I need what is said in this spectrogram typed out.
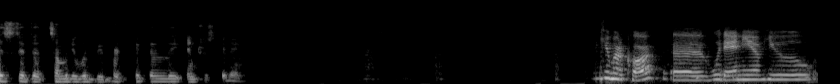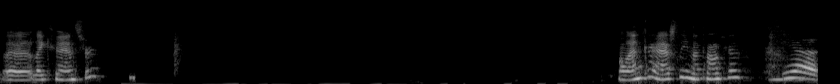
listed that somebody would be particularly interested in? Thank you, Marco. Uh, would any of you uh, like to answer? Olenka, Ashley, Natalka? Yeah,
